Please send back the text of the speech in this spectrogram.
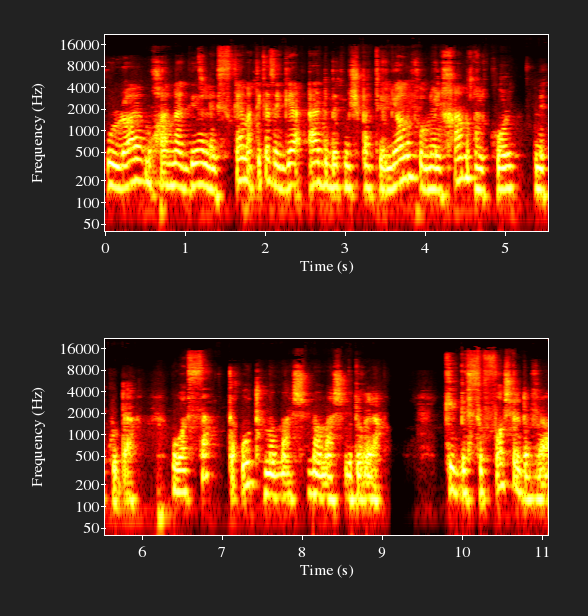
הוא לא היה מוכן להגיע להסכם, התיק הזה הגיע עד בית משפט עליון, והוא נלחם על כל נקודה. הוא עשה טעות ממש ממש גדולה. כי בסופו של דבר,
